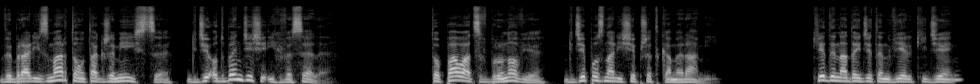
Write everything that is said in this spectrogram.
Wybrali z Martą także miejsce, gdzie odbędzie się ich wesele. To pałac w Brunowie, gdzie poznali się przed kamerami. Kiedy nadejdzie ten wielki dzień?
